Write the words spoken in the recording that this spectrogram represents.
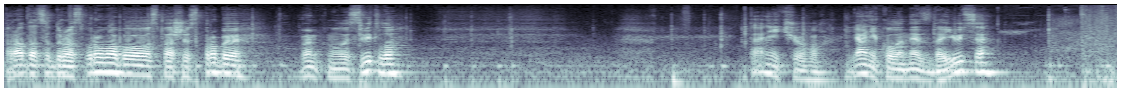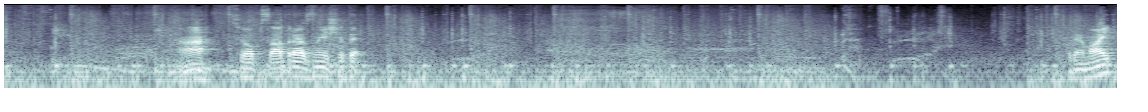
Правда, це друга спроба, бо з першої спроби вимкнули світло. Та нічого, я ніколи не здаюся. А, цього пса треба знищити. Тримай.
